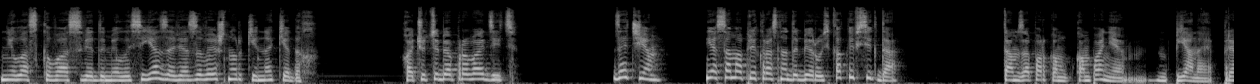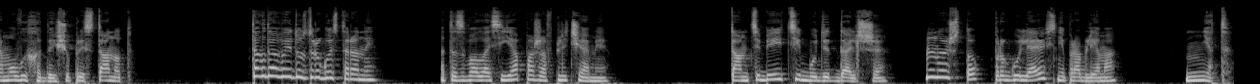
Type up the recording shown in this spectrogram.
Неласково осведомилась я, завязывая шнурки на кедах. «Хочу тебя проводить». «Зачем? Я сама прекрасно доберусь, как и всегда». Там за парком компания пьяная, прямо у выхода еще пристанут. Тогда выйду с другой стороны, отозвалась я, пожав плечами. Там тебе идти будет дальше. Ну и что? Прогуляюсь, не проблема. Нет,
